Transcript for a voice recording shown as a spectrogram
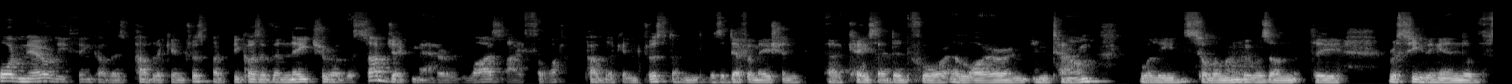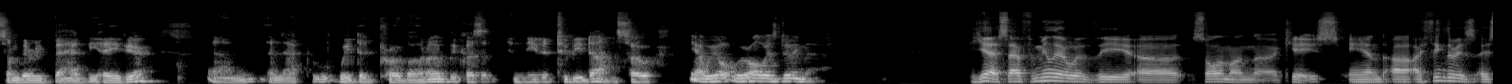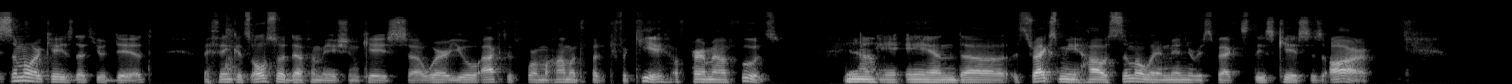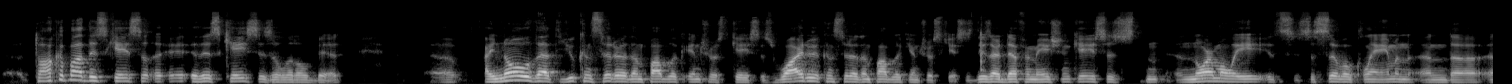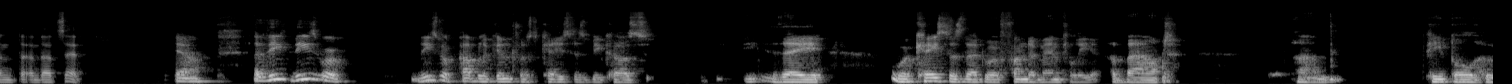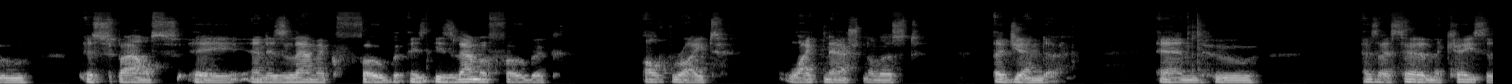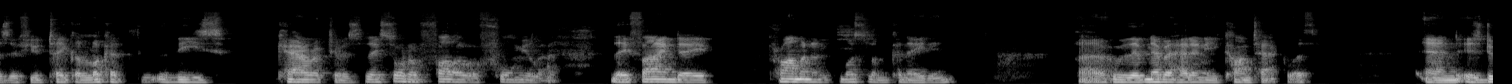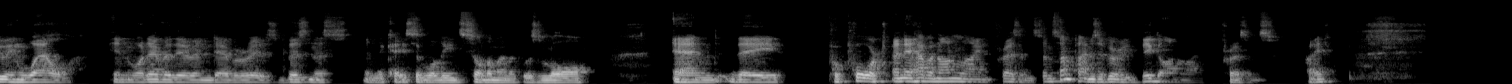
ordinarily think of as public interest, but because of the nature of the subject matter, it was, I thought, public interest, and it was a defamation uh, case I did for a lawyer in, in town, Waleed Soliman, who was on the receiving end of some very bad behavior. Um, and that we did pro bono because it, it needed to be done. So, yeah, we, we're always doing that. Yes, I'm familiar with the uh, Solomon uh, case, and uh, I think there is a similar case that you did. I think it's also a defamation case uh, where you acted for Mohamed Fakih of Paramount Foods. Yeah, and uh, it strikes me how similar in many respects these cases are. Talk about this case. Uh, this cases a little bit. I know that you consider them public interest cases. Why do you consider them public interest cases? These are defamation cases. Normally, it's, it's a civil claim, and and uh, and, and that's it. Yeah, uh, these these were these were public interest cases because they were cases that were fundamentally about um, people who espouse a an Islamic phobic, Islamophobic, alt-right, white nationalist agenda, and who, as I said in the cases, if you take a look at these characters, they sort of follow a formula. They find a prominent Muslim Canadian uh, who they've never had any contact with and is doing well in whatever their endeavor is business. In the case of Waleed Soliman, it was law. And they purport, and they have an online presence, and sometimes a very big online presence, right?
